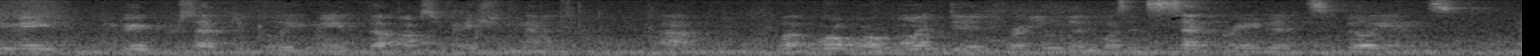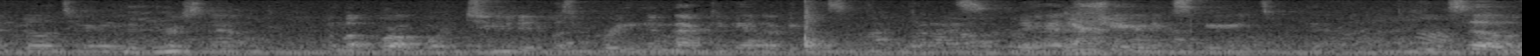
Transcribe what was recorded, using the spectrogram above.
he made he very perceptibly made the observation that what World War One did for England was it separated civilians and military Mhm. personnel, and what World War Two did was bring them back together because of the. They had Yeah. shared experience with them. So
